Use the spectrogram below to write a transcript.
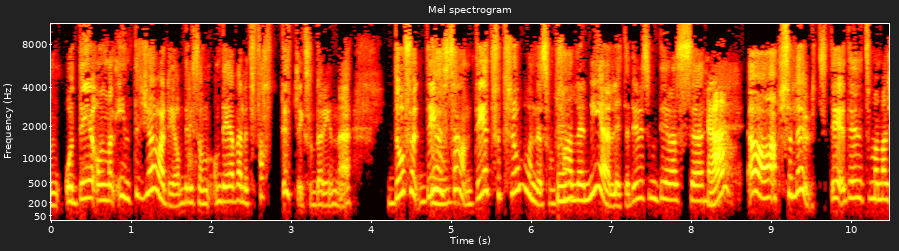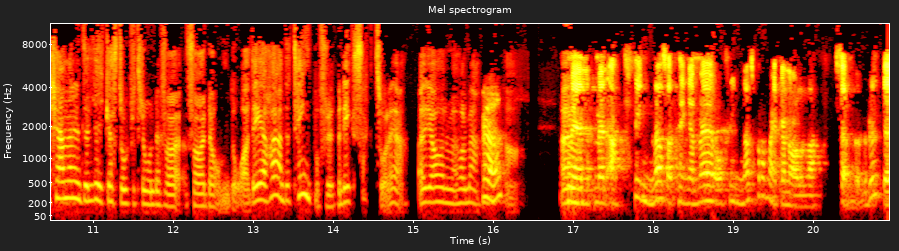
Um, och det, om man inte gör det, om det, liksom, om det är väldigt fattigt liksom där inne, då för, det är mm. sant, det är ett förtroende som mm. faller ner lite. Det är liksom deras... Eh, ja, ja absolut. Det, det är liksom, man känner inte lika stort förtroende för, för dem då. Det har jag inte tänkt på förut, men det är exakt så det är. Jag håller med. Håller med. Ja. Ja. Men, men att finnas, att hänga med och finnas på de här kanalerna. Sen behöver du inte,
